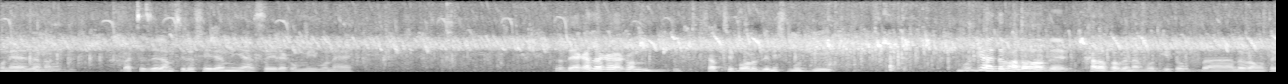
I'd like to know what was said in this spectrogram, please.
মনে হয় যেন। বাচ্চা যেরকম ছিল সেইরকমই আছে, এরকমই মনে হয়। তো দেখা যাক এখন সবচেয়ে বড় জিনিস মুরগি। মুরগি হয়তো ভালো হবে, খারাপ হবে না, মুরগি তো রহমতে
